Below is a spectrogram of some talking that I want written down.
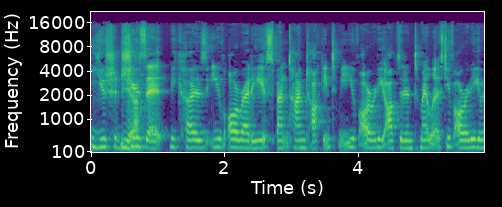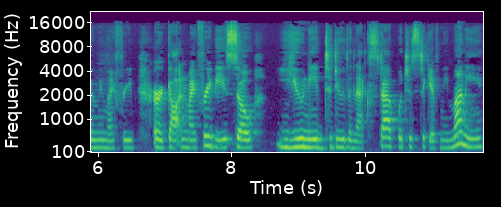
You should Yeah. choose it because you've already spent time talking to me. You've already opted into my list. You've already given me my free or gotten my freebies. So you need to do the next step, which is to give me money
